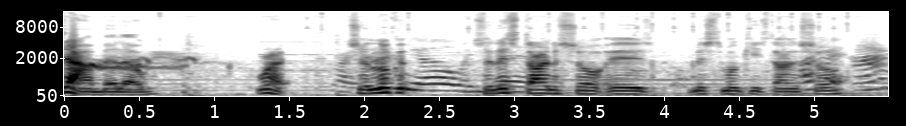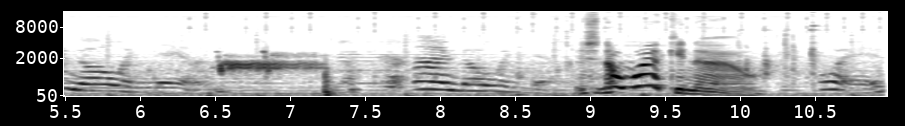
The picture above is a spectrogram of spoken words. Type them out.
down below. Right. So look at so this dinosaur is Mr. Monkey's dinosaur. I'm going there. I'm going there. It's not working now. What is?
